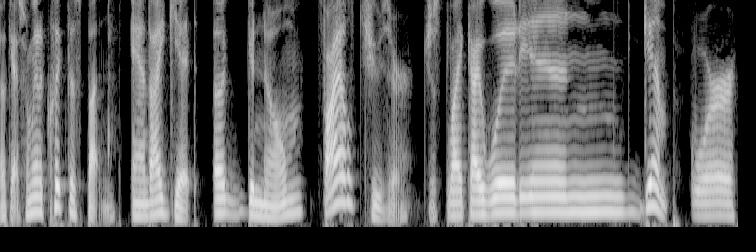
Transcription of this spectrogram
Okay, so I'm going to click this button and I get a GNOME file chooser, just like I would in GIMP or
